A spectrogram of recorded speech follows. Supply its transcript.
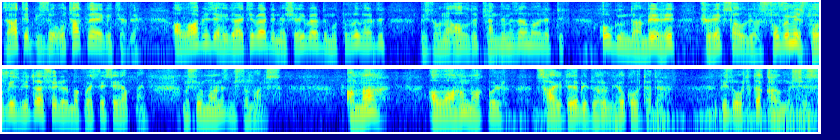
Zaten bizi o taklaya getirdi. Allah bize hidayeti verdi, neşeyi verdi, mutluluğu verdi. Biz onu aldık, kendimize mal ettik. O günden beri kürek sallıyoruz. Sofimiz, sofiz bir daha söylüyorum bak vesvese yapmayın. Müslümanız, Müslümanız. Ama Allah'ın makbul saydığı bir durum yok ortada. Biz ortada kalmışız.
